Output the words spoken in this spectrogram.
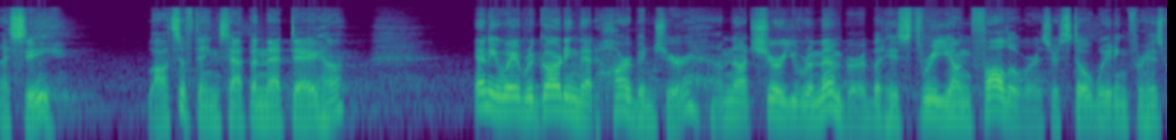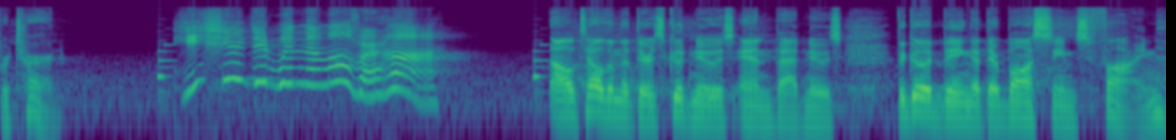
I see. Lots of things happened that day, huh? Anyway, regarding that Harbinger, I'm not sure you remember, but his three young followers are still waiting for his return. He sure did win them over, huh? I'll tell them that there's good news and bad news. The good being that their boss seems fine,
